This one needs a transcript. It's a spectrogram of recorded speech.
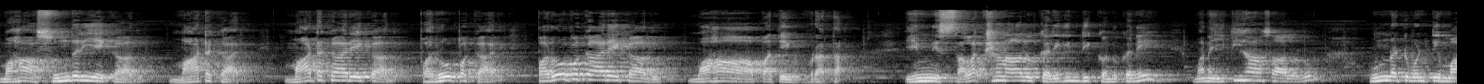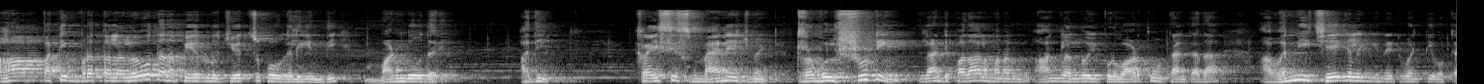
మహాసుందరియే కాదు మాటకారి. మాటకారే కాదు పరోపకారి. పరోపకారే కాదు మహాపతివ్రత. ఇన్ని సలక్షణాలు కలిగింది కనుకనే మన ఇతిహాసాలలో ఉన్నటువంటి మహాపతివ్రతలలో తన పేరును చేర్చుకోగలిగింది మండోదరి. అది క్రైసిస్ మేనేజ్మెంట్. ట్రబుల్ షూటింగ్ ఇలాంటి పదాలు మనం ఆంగ్లంలో ఇప్పుడు వాడుతూ ఉంటాం కదా అవన్నీ చేయగలిగినటువంటి ఒక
